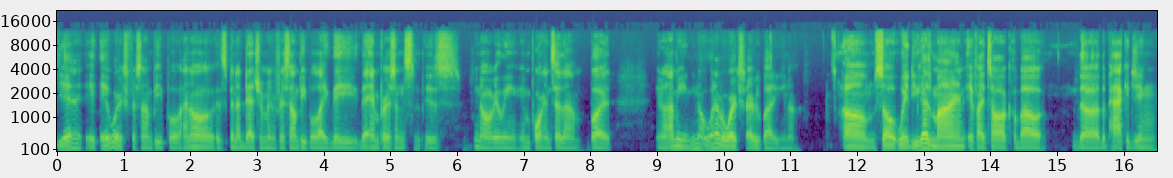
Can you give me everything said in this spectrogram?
Yeah, it, it works for some people. I know it's been a detriment for some people. Like they, the in person is, you know, really important to them. But, you know, I mean, you know, whatever works for everybody, you know. Um, so wait, do you guys mind if I talk about the the packaging,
